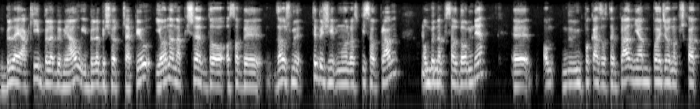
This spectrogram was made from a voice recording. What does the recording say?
byle jaki, byle by miał i byle by się odczepił, i ona napisze do osoby, załóżmy, ty byś mu rozpisał plan, on by napisał do mnie, e, on by mi pokazał ten plan, ja bym powiedział na przykład,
